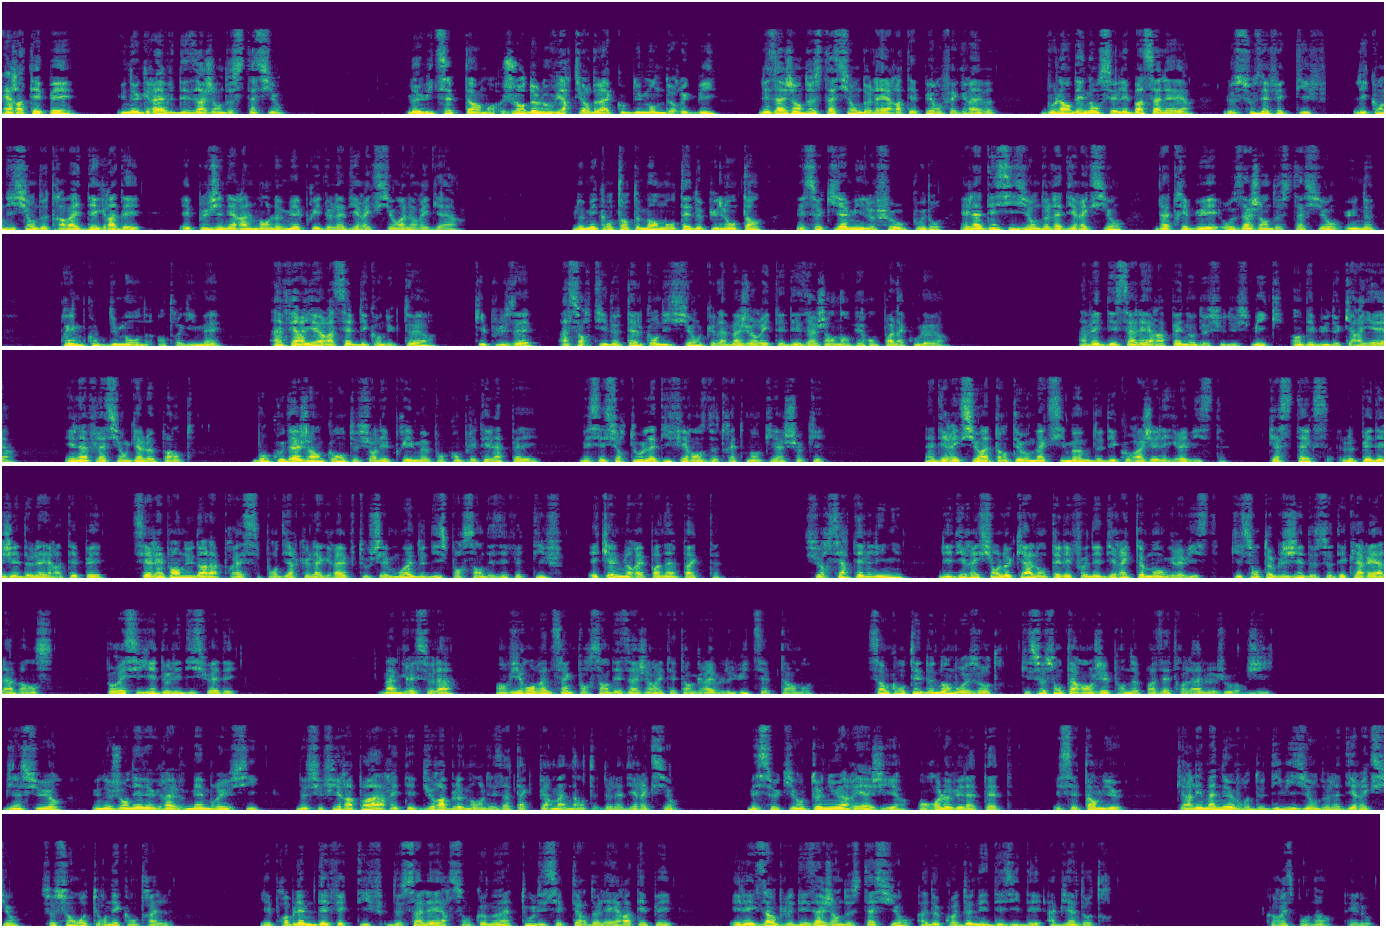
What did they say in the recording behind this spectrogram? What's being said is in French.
RATP, une grève des agents de station. Le 8 septembre, jour de l'ouverture de la Coupe du monde de rugby, les agents de station de la RATP ont fait grève, voulant dénoncer les bas salaires, le sous-effectif, les conditions de travail dégradées et plus généralement le mépris de la direction à leur égard. Le mécontentement montait depuis longtemps, mais ce qui a mis le feu aux poudres est la décision de la direction d'attribuer aux agents de station une prime Coupe du Monde entre guillemets, inférieure à celle des conducteurs, qui plus est, assortie de telles conditions que la majorité des agents n'en verront pas la couleur. Avec des salaires à peine au-dessus du SMIC en début de carrière et l'inflation galopante, beaucoup d'agents comptent sur les primes pour compléter la paye, mais c'est surtout la différence de traitement qui a choqué. La direction a tenté au maximum de décourager les grévistes. Castex, le PDG de la RATP, s'est répandu dans la presse pour dire que la grève touchait moins de 10% des effectifs et qu'elle n'aurait pas d'impact. Sur certaines lignes, les directions locales ont téléphoné directement aux grévistes qui sont obligés de se déclarer à l'avance pour essayer de les dissuader. Malgré cela, environ 25% des agents étaient en grève le 8 septembre, sans compter de nombreux autres qui se sont arrangés pour ne pas être là le jour J. Bien sûr, une journée de grève même réussie ne suffira pas à arrêter durablement les attaques permanentes de la direction. Mais ceux qui ont tenu à réagir ont relevé la tête, et c'est tant mieux, car les manœuvres de division de la direction se sont retournées contre elle. Les problèmes d'effectifs de salaire sont communs à tous les secteurs de la RATP, et l'exemple des agents de station a de quoi donner des idées à bien d'autres. Correspondant Hello.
